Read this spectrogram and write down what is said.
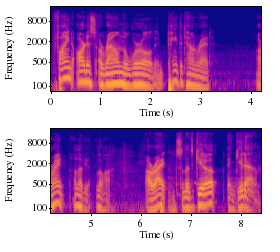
Find artists around the world and paint the town red. All right? I love you. Aloha. All right. So let's get up and get at them.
